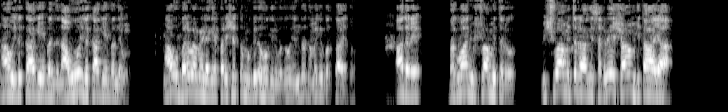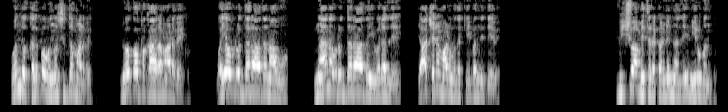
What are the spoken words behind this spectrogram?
ನಾವು ಇದಕ್ಕಾಗಿಯೇ ಬಂದೆ ನಾವು ಇದಕ್ಕಾಗಿಯೇ ಬಂದೆವು. ನಾವು ಬರುವ ವೇಳೆಗೆ ಪರಿಷತ್ತು ಮುಗಿದು ಹೋಗಿರುವುದು ಎಂದು ನಮಗೆ ಗೊತ್ತಾಯಿತು. ಆದರೆ ಭಗವಾನ್ ವಿಶ್ವಾಮಿತ್ರರು ವಿಶ್ವಾಮಿತ್ರರಾಗಿ ಸರ್ವೇಶಾಂ ಹಿತಾಯ ಒಂದು ಕಲ್ಪವನ್ನು ಸಿದ್ಧ ಮಾಡಬೇಕು, ಲೋಕೋಪಕಾರ ಮಾಡಬೇಕು. ವಯೋವೃದ್ಧರಾದ ನಾವು, ಜ್ಞಾನವೃದ್ಧರಾದ ಇವರಲ್ಲಿ ಯಾಚನೆ ಮಾಡುವುದಕ್ಕೆ ಬಂದಿದ್ದೇವೆ. ವಿಶ್ವಾಮಿತ್ರ ಕಣ್ಣಿನಲ್ಲಿ ನೀರು ಬಂತು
